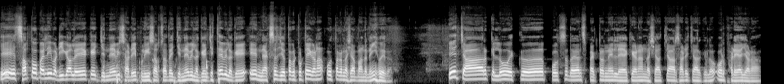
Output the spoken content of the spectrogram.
ਇਹ ਸਭ ਤੋਂ ਪਹਿਲੀ ਵੱਡੀ ਗੱਲ ਇਹ ਕਿ ਜਿੰਨੇ ਵੀ ਸਾਡੇ ਪੁਲਿਸ ਅਫਸਰ ਤੇ ਜਿੰਨੇ ਵੀ ਲੱਗੇ, ਜਿੱਥੇ ਵੀ ਲੱਗੇ, ਇਹ ਨੈਕਸਸ ਜਦੋਂ ਤੱਕ ਟੁੱਟੇਗਾ ਨਾ, ਉਦੋਂ ਤੱਕ ਨਸ਼ਾ ਬੰਦ ਨਹੀਂ ਹੋਏਗਾ। ਇਹ 4 ਕਿਲੋ ਇੱਕ ਪੁਲਿਸ ਦਾ ਇੰਸਪੈਕਟਰ ਨੇ ਲੈ ਕੇ ਆਣਾ ਨਸ਼ਾ 4 4.5 ਕਿਲੋ ਔਰ ਫੜਿਆ ਜਾਣਾ।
